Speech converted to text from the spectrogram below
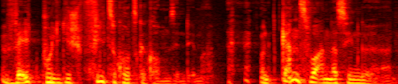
weltpolitisch viel zu kurz gekommen sind immer und ganz woanders hingehören.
